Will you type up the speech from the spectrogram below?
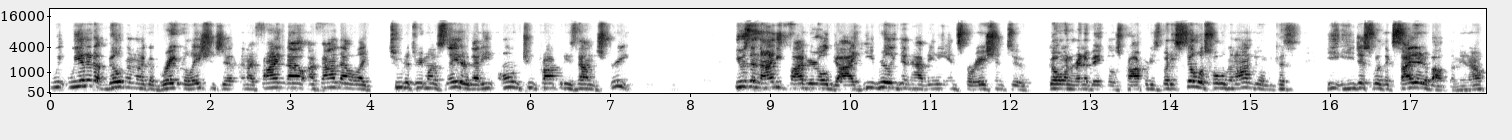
we, we ended up building like a great relationship. And I find out, I found out like two to three months later that he owned two properties down the street. He was a 95 year old guy. He really didn't have any inspiration to go and renovate those properties, but he still was holding on to them because he he just was excited about them, you know.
